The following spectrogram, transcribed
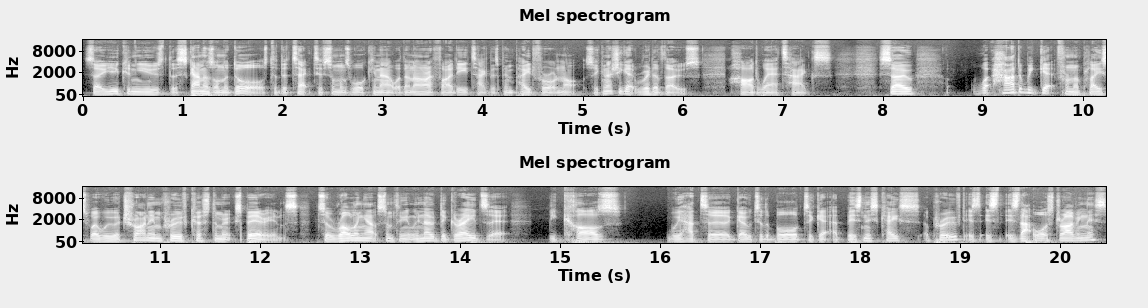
So you can use the scanners on the doors to detect if someone's walking out with an RFID tag that's been paid for or not. So you can actually get rid of those hardware tags. So what, how did we get from a place where we were trying to improve customer experience to rolling out something that we know degrades it because we had to go to the board to get a business case approved? Is, is, is that what's driving this?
